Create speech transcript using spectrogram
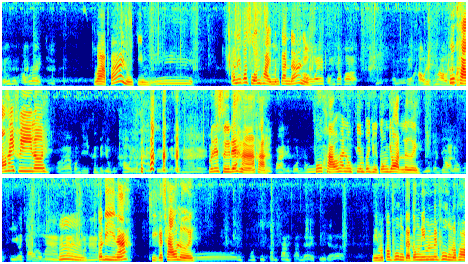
ถึงภูเขาเลยว่าไป้ายลุงจิม อันนี้ก็สวนไผ่เหมือนกันด้านี่ เอาไว้ให้ผมเฉพาะภูเขานี่ผมเอาด้วยภูเขาให้ฟรีเลย เออผมดีขึ้นไปอยู่ภูเขาเลยไม่ได้ซื้อไม่ได้หาเลยไม่ได้ซื้อได้หาค่ะ ปลูกบ้านอยู่บนนู้นภูเขาให้ลุงจิมไปอยู่ตรงยอดเลย อยู่บนยอดแล้วผมก็ ขี่กระเช้าลงมาอืม เวลาจะมาหาก็ดีนะ ขี่กระเช้าเลย โอ้ยหัวคิดผมสร้างสรรค์ได้ทีเด้อนี่มันก็พุ่งแต่ตรงนี้มันไม่พุ่งนะพ่อ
